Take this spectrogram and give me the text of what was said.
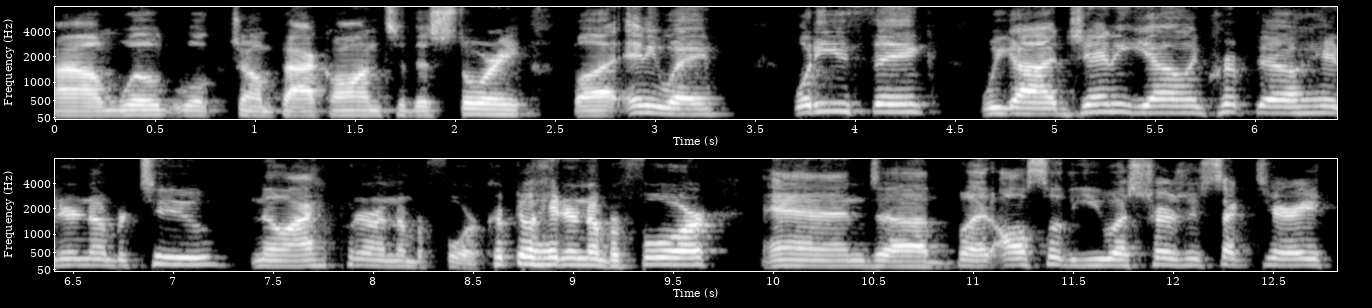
um, we'll we'll jump back on to this story but anyway what do you think we got Janet Yellen, crypto hater number two. No, I put her on number four. Crypto hater number four, and uh, but also the U.S. Treasury Secretary,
